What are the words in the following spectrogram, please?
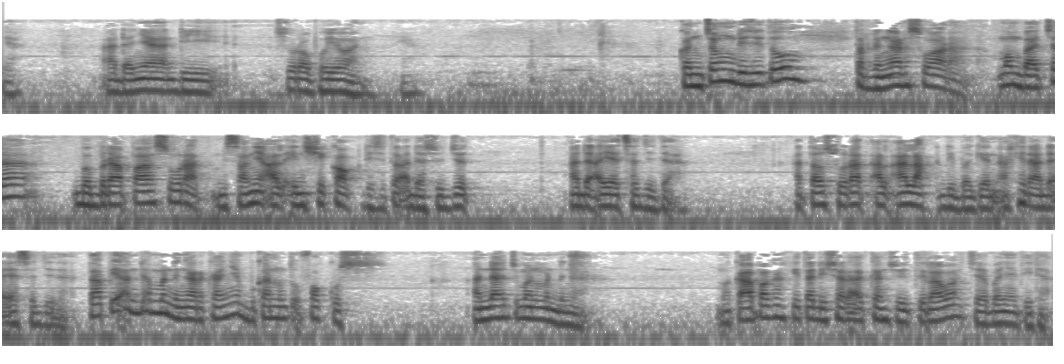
ya. Adanya di Surabayaan ya. kenceng di situ terdengar suara membaca beberapa surat. Misalnya Al-Insyiqaq di situ ada sujud ada ayat sajadah. Atau surat Al-Alaq di bagian akhir ada ayat sajadah. Tapi Anda mendengarkannya bukan untuk fokus. Anda cuma mendengar maka apakah kita disyariatkan sujud tilawah jawabannya tidak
